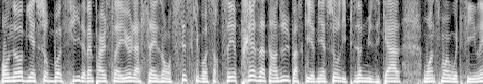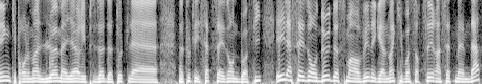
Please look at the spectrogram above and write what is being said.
on a bien sûr Buffy, The Vampire Slayer, la saison 6 qui va sortir, très attendu parce qu'il y a bien sûr l'épisode musical Once More With Feeling, qui est probablement le meilleur épisode de, toutes les sept saisons de Buffy. Et la saison 2 de Smallville également qui va sortir en cette même date.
